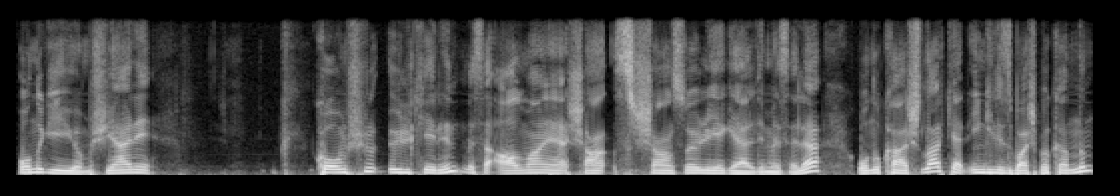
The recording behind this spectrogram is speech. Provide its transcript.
Onu giyiyormuş. Yani komşu ülkenin mesela Almanya şans, şansölye geldi mesela. Onu karşılarken İngiliz başbakanının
